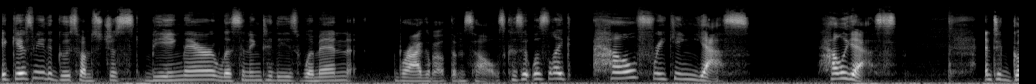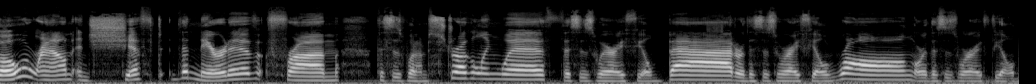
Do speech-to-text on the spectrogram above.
it gives me the goosebumps just being there listening to these women brag about themselves because it was like hell freaking yes. Hell yes. And to go around and shift the narrative from this is what I'm struggling with, this is where I feel bad, or this is where I feel wrong, or this is where I feel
